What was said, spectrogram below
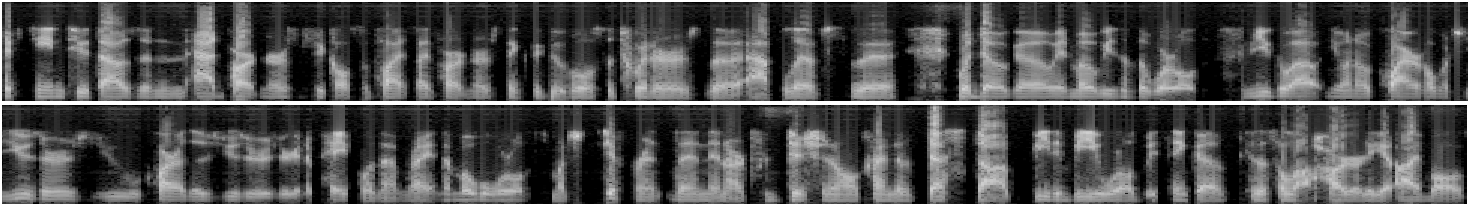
15, 2,000 ad partners, which we call supply side partners. Think the Googles, the Twitters, the AppLifts, the Wadogo, InMobis of the world you go out and you want to acquire a whole bunch of users, you acquire those users, you're going to pay for them, right? In the mobile world, it's much different than in our traditional kind of desktop B2B world we think of because it's a lot harder to get eyeballs.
